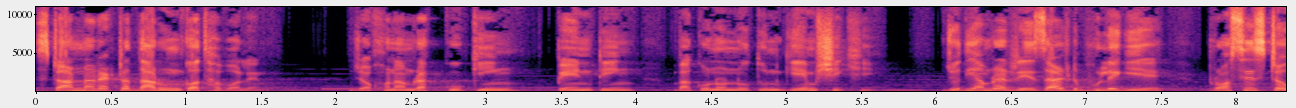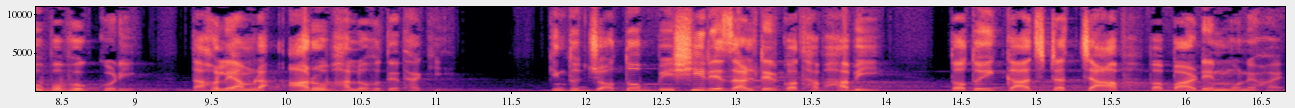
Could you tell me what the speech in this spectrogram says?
স্টার্নার একটা দারুণ কথা বলেন। যখন আমরা কুকিং পেন্টিং বা কোনো নতুন গেম শিখি, যদি আমরা রেজাল্ট ভুলে গিয়ে প্রসেসটা উপভোগ করি, তাহলে আমরা আরও ভালো হতে থাকি। কিন্তু যত বেশি রেজাল্টের কথা ভাবি, ততই কাজটা চাপ বা বার্ডেন মনে হয়।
